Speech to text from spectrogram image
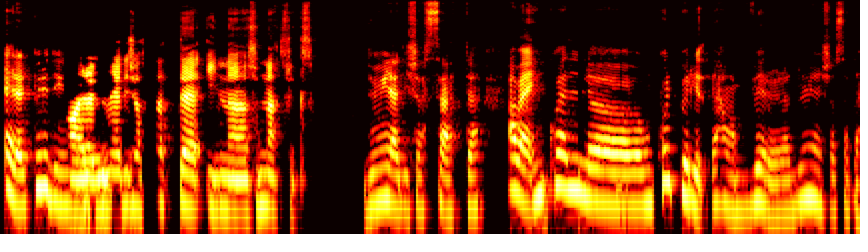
era il periodo in No, era il cui 2017 in- su Netflix. 2017? Vabbè, in quel, eh, in quel periodo, ah, vero, era 2017.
